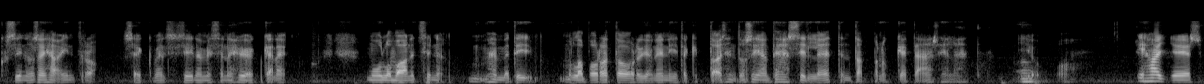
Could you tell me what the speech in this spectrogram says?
kun siinä on se ihan intro-sekvenssi siinä, missä ne hyökkää ne mulvaanit sinne hemmetin laboratorioon, niin niitäkin taisin tosiaan tehdä silleen, etten tappanut ketään siellä. Että, oh. Joo. Ihan jees.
